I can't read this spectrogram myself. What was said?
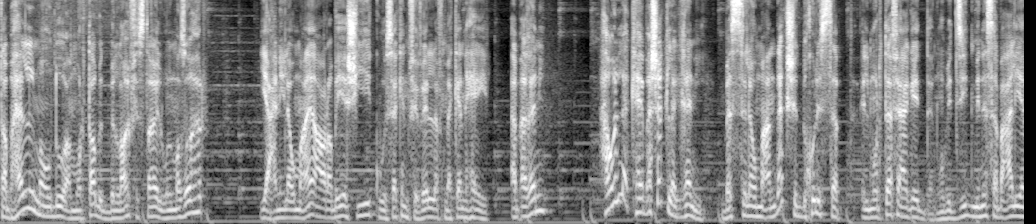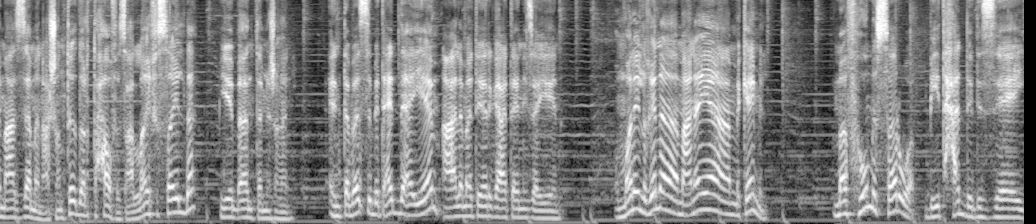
طب هل الموضوع مرتبط بال lifestyle والمظاهر؟ يعني لو معايا عربية شيك وساكن في فيلا في مكان هايل أبقى غني؟ هقول لك هيبقى شكلك غني بس لو ما عندكش الدخول الثابت المرتفع جدا وبتزيد بنسب عالية مع الزمن عشان تقدر تحافظ على ال lifestyle ده يبقى أنت مش غني. أنت بس بتعد أيام على ما ترجع تاني زينا. أمال الغنى معناه إيه يا عم كامل؟ مفهوم الثروة بيتحدد إزاي؟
